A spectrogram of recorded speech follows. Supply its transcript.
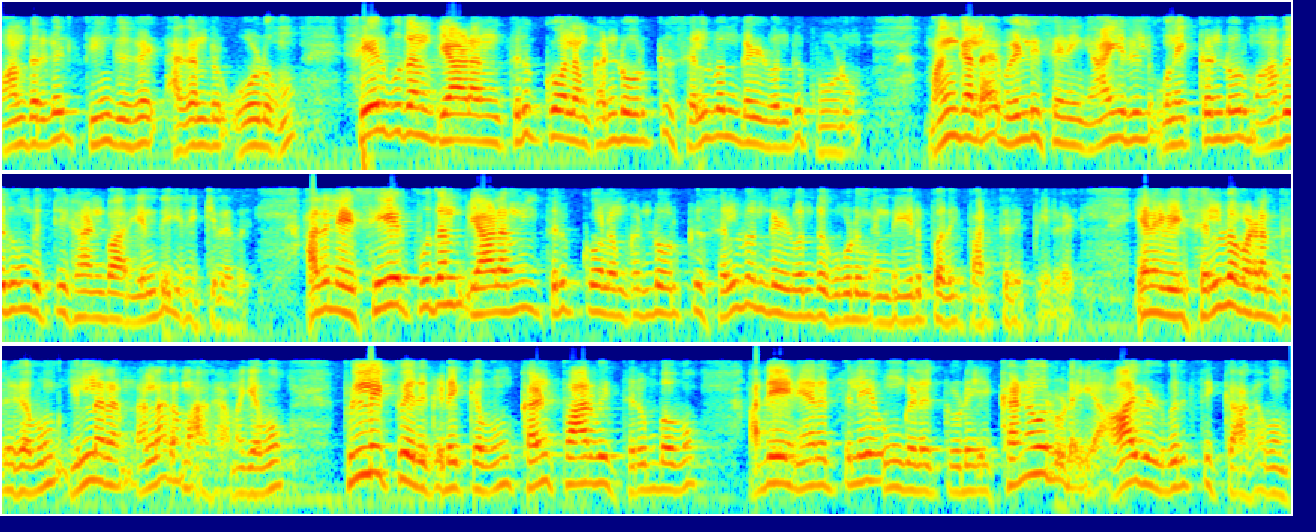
மாந்தர்கள் தீங்குகள் அகன்று ஓடும். சேர்புதன் வியாழன் திருக்கோலம் கண்டோர்க்கு செல்வங்கள் வந்து கூடும். மங்கள வெள்ளி சனி ஞாயிறில் உனை கண்டோர் மாபெரும் வெற்றி காண்பார் என்று இருக்கிறது. அதிலே சேர்புதன் வியாழனில் திருக்கோலம் கண்டோர்க்கு செல்வங்கள் வந்து கூடும் என்று இருப்பதை பார்த்திருப்பீர்கள். எனவே செல்வ வளம் பெருகவும் இல்லறம் நல்லறமாக அமையவும் பிள்ளைப்பேறு கிடைக்கவும் கண் பார்வை திரும்பவும் அதே நேரத்திலே உங்களுடைய கணவருடைய ஆயுள் விருத்திக்காகவும்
